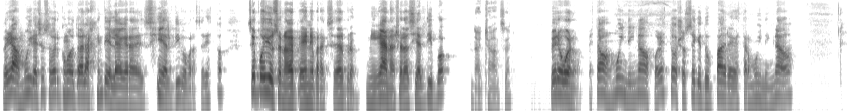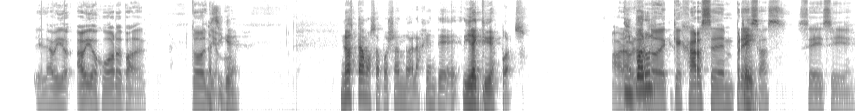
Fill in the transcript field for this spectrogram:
Pero era muy gracioso ver cómo toda la gente le agradecía al tipo por hacer esto. Se podía usar una VPN para acceder, pero ni gana, ya lo hacía el tipo. No hay chance. Pero bueno, estamos muy indignados por esto. Yo sé que tu padre debe estar muy indignado. El ávido, ávido jugador de pádel. Todo el Así tiempo. que no estamos apoyando a la gente de DirecTV Sports. Ahora, y por hablando de quejarse de empresas. Sí, sí.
